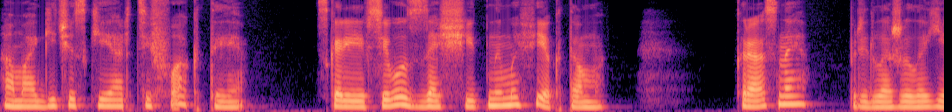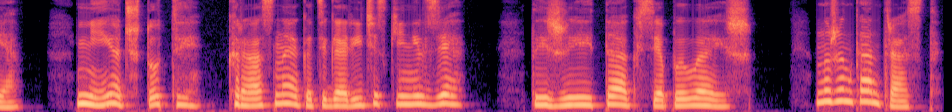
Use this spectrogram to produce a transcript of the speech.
а магические артефакты. Скорее всего, с защитным эффектом. «Красное?» — предложила я. «Нет, что ты. Красное категорически нельзя. Ты же и так вся пылаешь. Нужен контраст.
